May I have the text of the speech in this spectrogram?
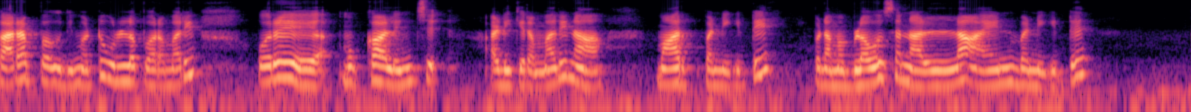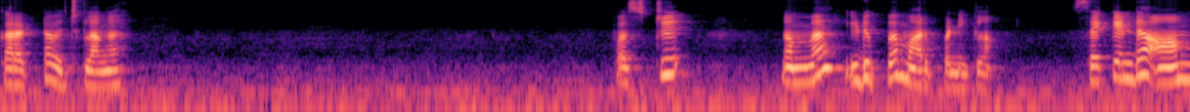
கரைப்பகுதி மட்டும் உள்ளே போகிற மாதிரி ஒரு முக்கால் இன்ச்சு அடிக்கிற மாதிரி நான் மார்க் பண்ணிக்கிட்டு இப்போ நம்ம ப்ளவுஸை நல்லா அயன் பண்ணிக்கிட்டு கரெக்டாக வச்சுக்கலாங்க. ஃபஸ்ட்டு நம்ம இடுப்பை மார்க் பண்ணிக்கலாம். செகண்டு ஆம்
